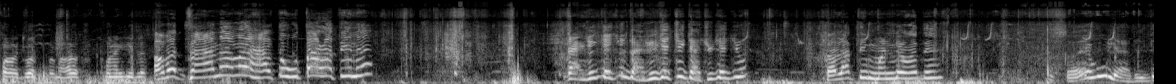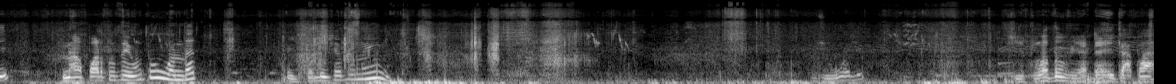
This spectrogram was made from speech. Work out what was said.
ફોન આવી ગયો એટલે. હવે જા ને હવે હાલ તો ઉતાર હતી ને. ગાંજુ જચ્યું ગાંજુ જચ્યું જાચું જચ્યું કલાકથી મંડ્યો હતો. સહે હું લ્યા તે ના પાડતો તો એવું તું અંદર. પૈસા પૈસા તો નહીં. જોવા દે. જેટલા તો વેટાય કાપા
